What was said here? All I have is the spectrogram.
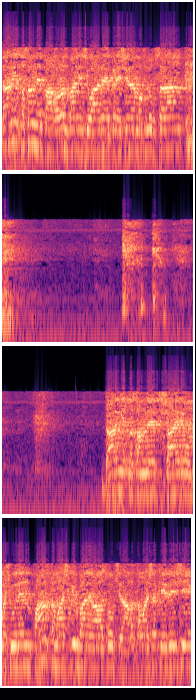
دانه قسم نه پاغ ورځ باندې چې وعده کړې شي د مخلوق سره دانه قسم نه شاعر او مشهورن پاک تماشګر باندې اوسو چې هغه تماشا کې دي شي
